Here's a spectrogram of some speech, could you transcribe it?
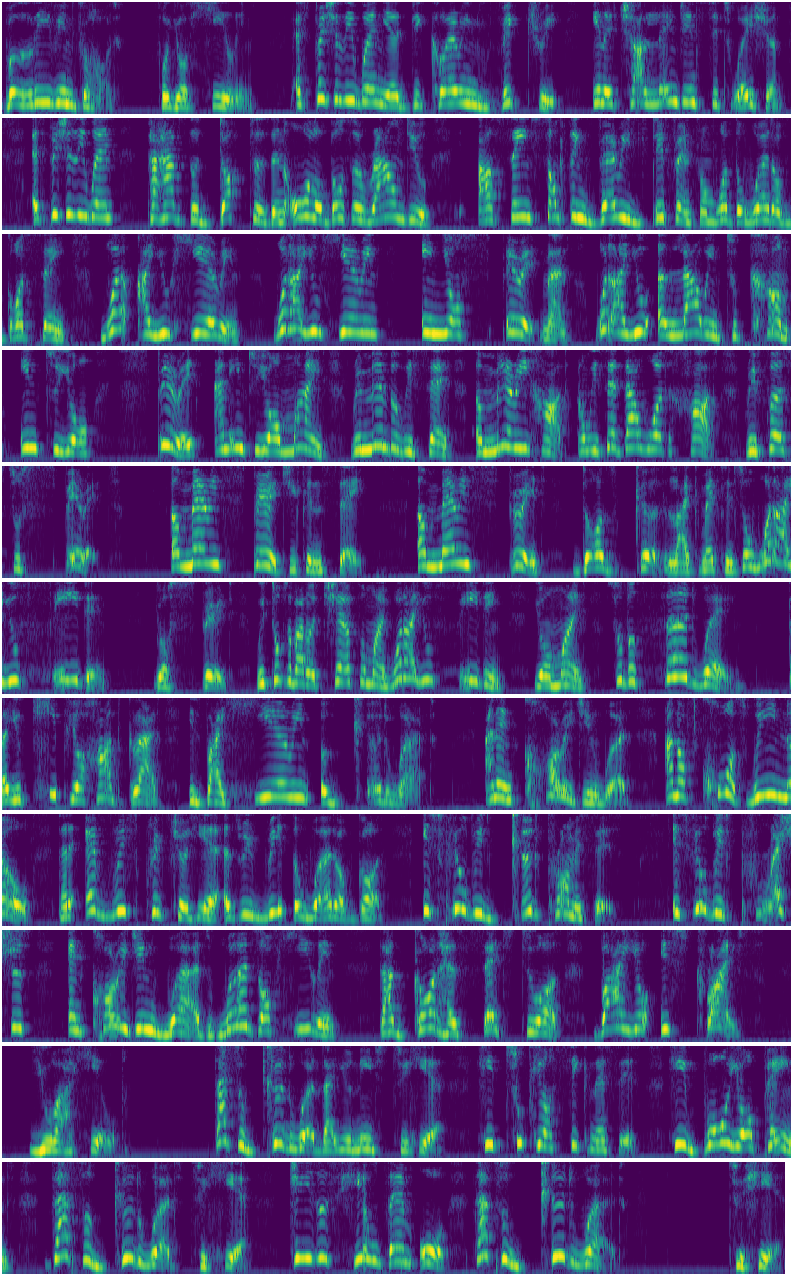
believing God for your healing, especially when you're declaring victory in a challenging situation, especially when perhaps the doctors and all of those around you are saying something very different from what the word of God's saying. What are you hearing? What are you hearing in your spirit, man? What are you allowing to come into your spirit and into your mind? Remember, we said a merry heart, and we said that word heart refers to spirit. A merry spirit, you can say. A merry spirit does good like medicine. So, what are you feeding your spirit? We talked about a cheerful mind. What are you feeding your mind? So, the third way that you keep your heart glad is by hearing a good word, an encouraging word. And of course, we know that every scripture here, as we read the word of God, is filled with good promises, is filled with precious, encouraging words, words of healing that God has said to us, by your stripes you are healed. That's a good word that you need to hear. He took your sicknesses, He bore your pains. That's a good word to hear. Jesus healed them all. That's a good word to hear.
